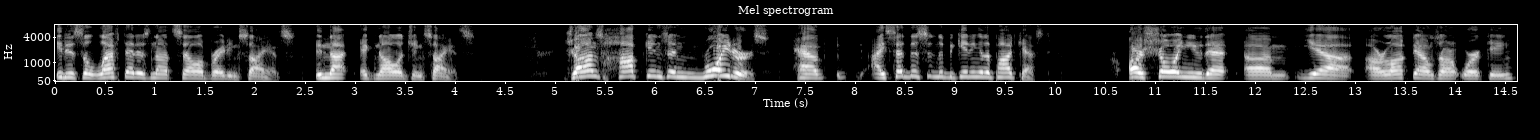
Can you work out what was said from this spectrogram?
It is the left that is not celebrating science and not acknowledging science. Johns Hopkins and Reuters have, I said this in the beginning of the podcast, are showing you that, um, yeah, our lockdowns aren't working.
